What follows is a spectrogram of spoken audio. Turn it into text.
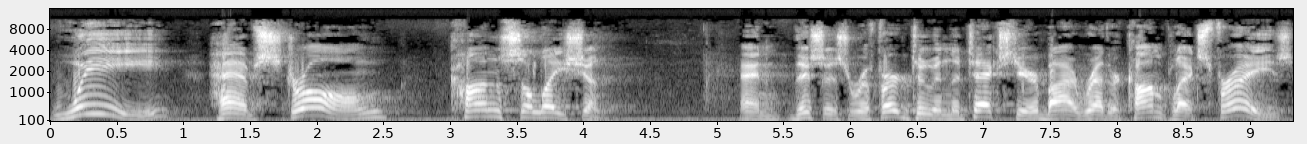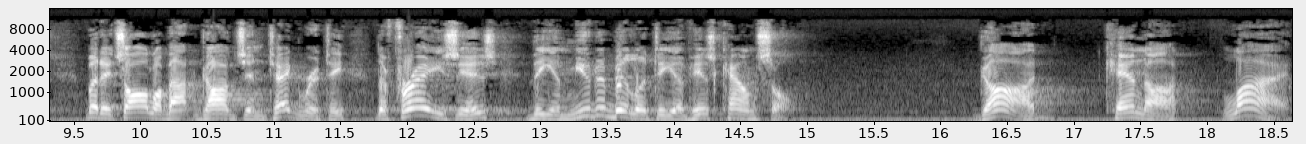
We have strong consolation. And this is referred to in the text here by a rather complex phrase, but it's all about God's integrity. The phrase is the immutability of His counsel. God cannot lie.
